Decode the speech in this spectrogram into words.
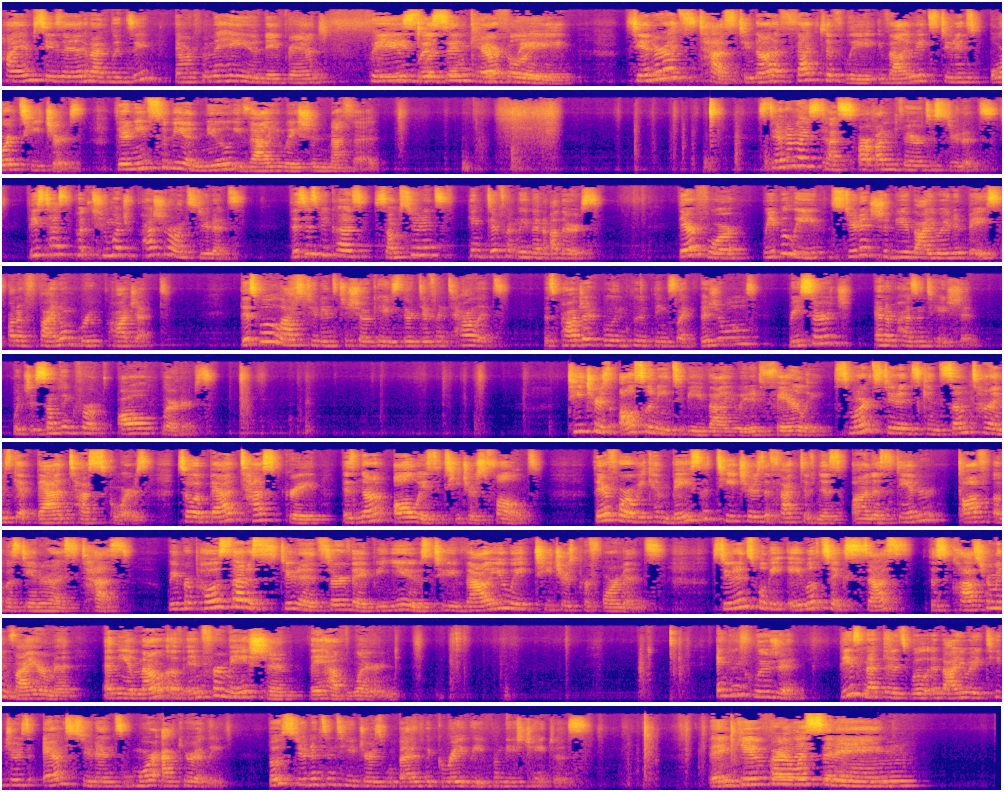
Hi, I'm Susan. And I'm Lindsay. And we're from the Hyundai branch. Please listen carefully. Standardized tests do not effectively evaluate students or teachers. There needs to be a new evaluation method. Standardized tests are unfair to students. These tests put too much pressure on students. This is because some students think differently than others. Therefore, we believe students should be evaluated based on a final group project. This will allow students to showcase their different talents. This project will include things like visuals, research, and a presentation, which is something for all learners. Teachers also need to be evaluated fairly. Smart students can sometimes get bad test scores, so a bad test grade is not always the teacher's fault. Therefore, we can base a teacher's effectiveness on a standard off of a standardized test. We propose that a student survey be used to evaluate teachers' performance. Students will be able to access this classroom environment and the amount of information they have learned. In conclusion, these methods will evaluate teachers and students more accurately. Both students and teachers will benefit greatly from these changes. Thank you for listening.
